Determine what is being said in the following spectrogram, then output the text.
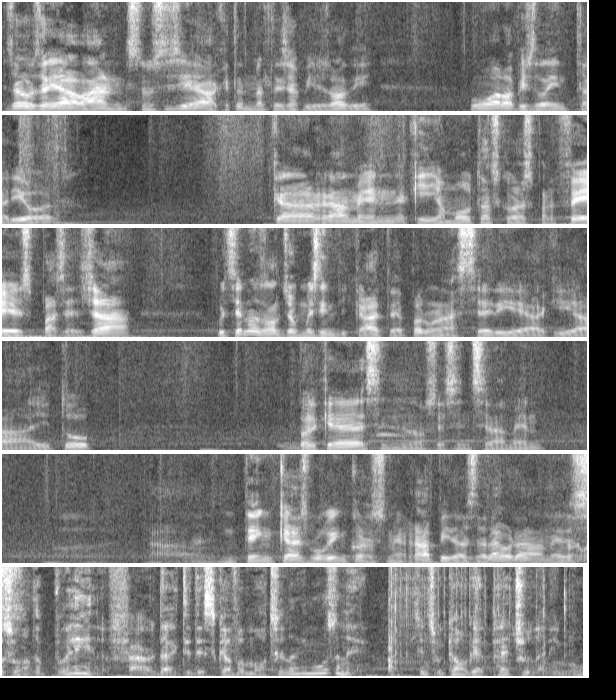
És el que us deia abans, no sé si a aquest mateix episodi o a l'episodi anterior que realment aquí hi ha moltes coses per fer, és passejar potser no és el joc més indicat eh, per una sèrie aquí a YouTube perquè, no sé, sincerament Tenkas were getting cosas más rápidas de Laura. That was rather brilliant of Faraday to discover Motilane, wasn't it? Since we can't get petrol anymore.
